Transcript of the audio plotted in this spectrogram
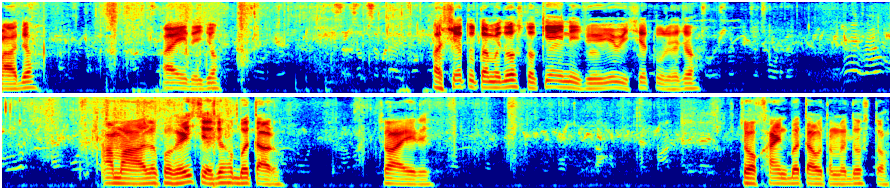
આ જો આવી રહી જો. આ સેતુ તમે દોસ્તો ક્યાંય નહીં જોયું, એવી સેતુ રહે જો. આમાં લગભગ રહી છે જો, બતાડો. જો આવી રહી. જો ખાઈને બતાવું તમને દોસ્તો.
